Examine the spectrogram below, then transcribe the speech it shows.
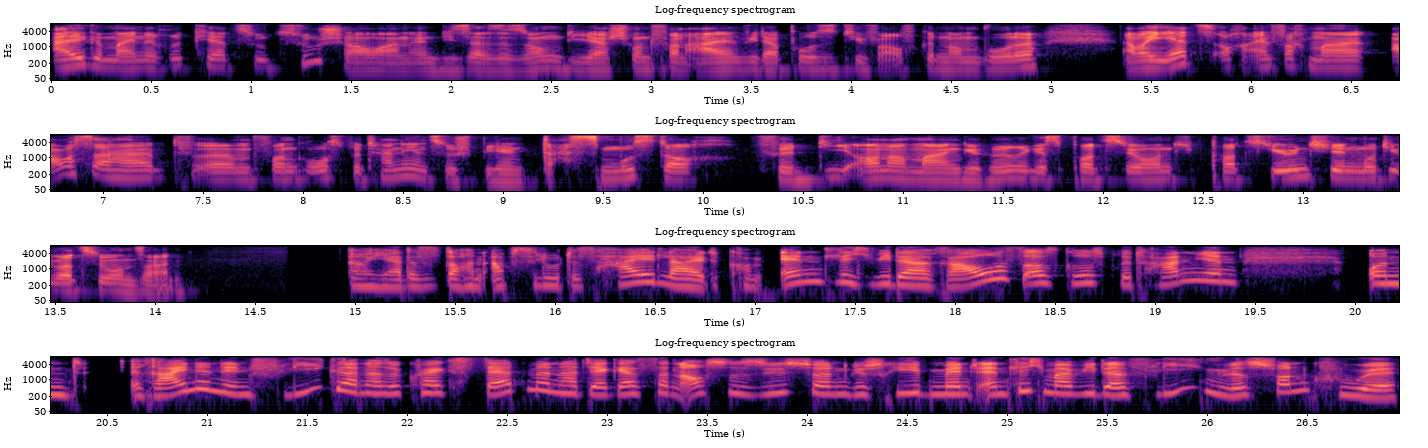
allgemeine Rückkehr zu Zuschauern in dieser Saison, die ja schon von allen wieder positiv aufgenommen wurde. Aber jetzt auch einfach mal außerhalb ähm, von Großbritannien zu spielen, das muss doch für die auch nochmal ein gehöriges Portion, Portionchen Motivation sein. Oh ja, das ist doch ein absolutes Highlight. Komm endlich wieder raus aus Großbritannien. Und rein in den Fliegern, also Craig Stedman hat ja gestern auch so süß schon geschrieben, Mensch, endlich mal wieder fliegen, das ist schon cool.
